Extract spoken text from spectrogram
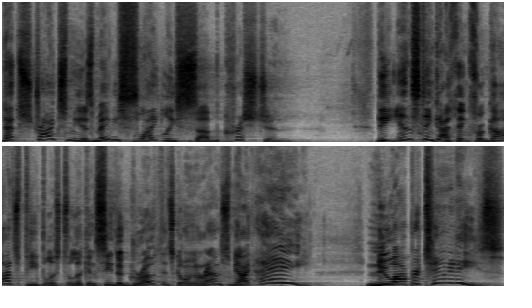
that strikes me as maybe slightly sub Christian. The instinct, I think, for God's people is to look and see the growth that's going around us and be like, hey, new opportunities.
